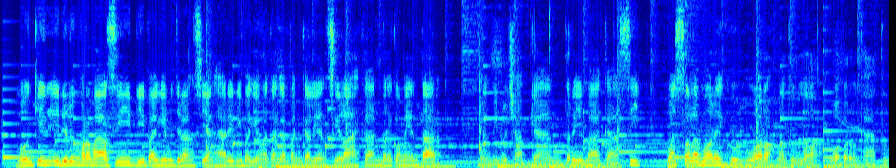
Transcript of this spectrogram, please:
Mungkin ide informasi di pagi menjelang siang hari ini bagaimana tanggapan kalian silahkan berkomentar. Bang ucapkan terima kasih. Wassalamualaikum warahmatullahi wabarakatuh.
